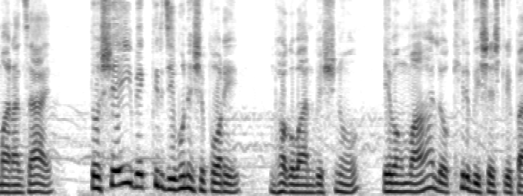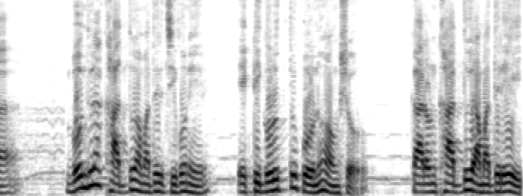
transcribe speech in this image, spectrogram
মানা যায়, তো সেই ব্যক্তির জীবন এসে পড়ে ভগবান বিষ্ণু এবং মা লক্ষ্মীর বিশেষ কৃপা। বন্ধুরা, খাদ্য আমাদের জীবনের একটি গুরুত্বপূর্ণ অংশ, কারণ খাদ্যই আমাদের এই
